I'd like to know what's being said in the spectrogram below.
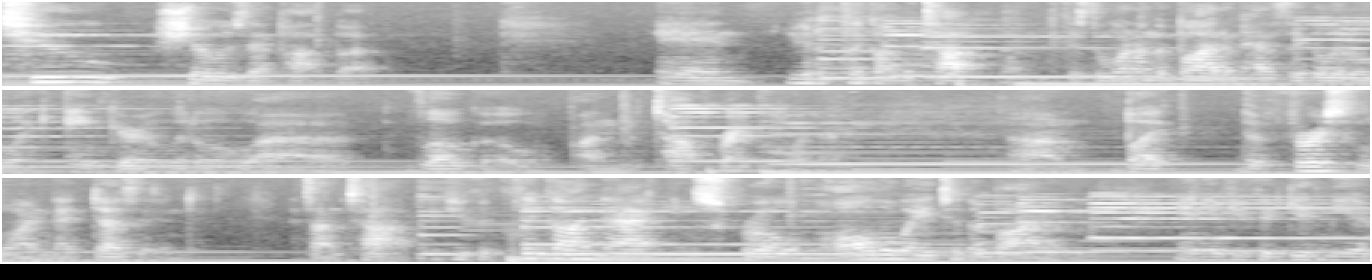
two shows that pop up. And you're gonna click on the top one because the one on the bottom has like a little like anchor, little uh, logo on the top right corner. Um, but the first one that doesn't, it's on top. If you could click on that and scroll all the way to the bottom, and if you could give me a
